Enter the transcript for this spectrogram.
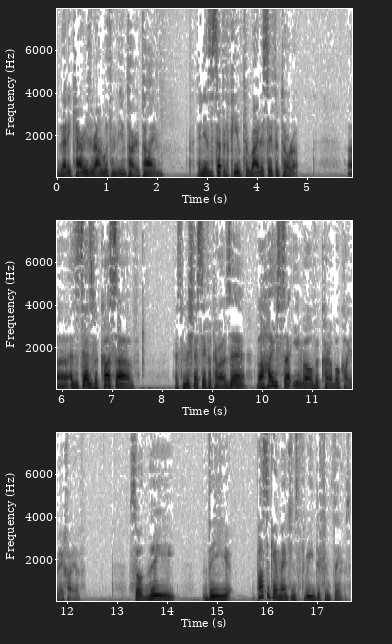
that he carries around with him the entire time, and he has a separate chiv to write a Sefer Torah. Uh, as it says, v'kasav, as Mishnah Sefer Torah zeh, v'haisa imo v'karabo kol chayev. So the the pasuk mentions three different things.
